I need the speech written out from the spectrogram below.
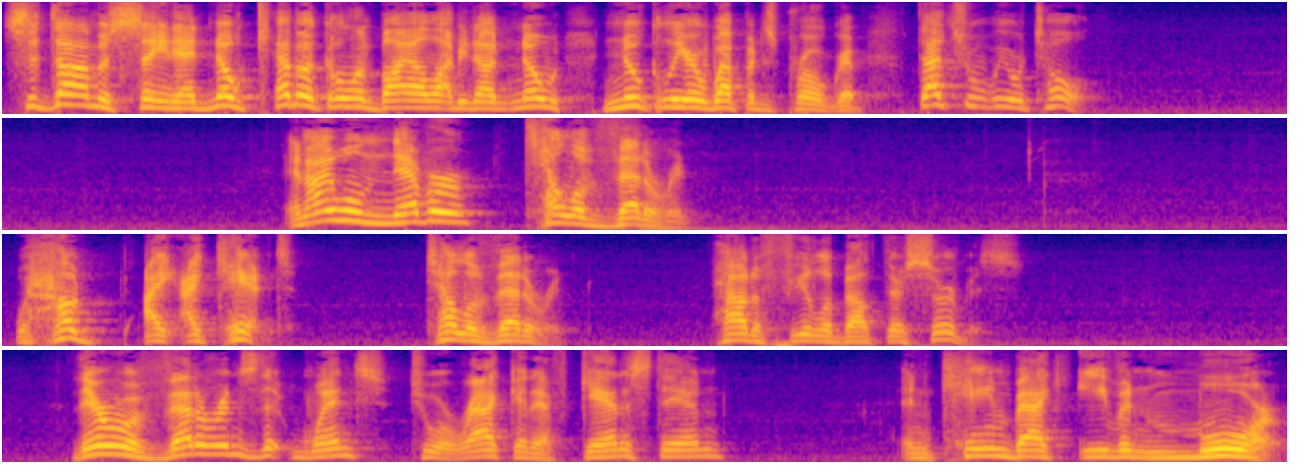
Saddam Hussein had no chemical and biological, I mean, uh, no nuclear weapons program. That's what we were told. And I will never tell a veteran well, how I, I can't tell a veteran how to feel about their service. There were veterans that went to Iraq and Afghanistan and came back even more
